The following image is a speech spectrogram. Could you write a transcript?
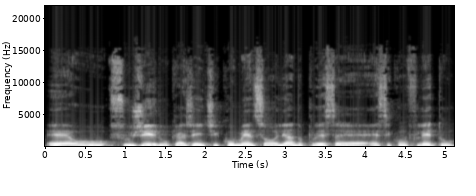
Eu sugiro que a gente comece olhando por esse, esse conflito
